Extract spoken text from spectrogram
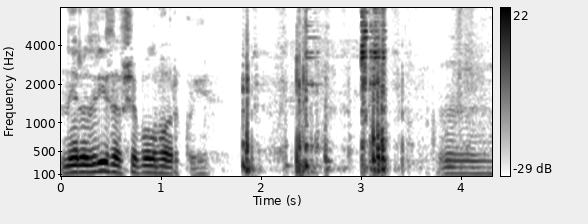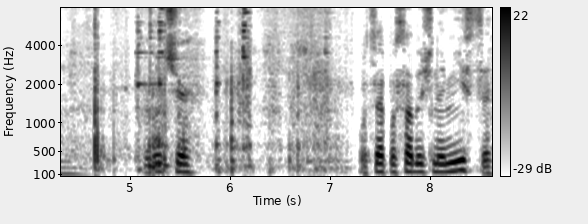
не розрізавши болгаркою. Коротше, оце посадочне місце,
